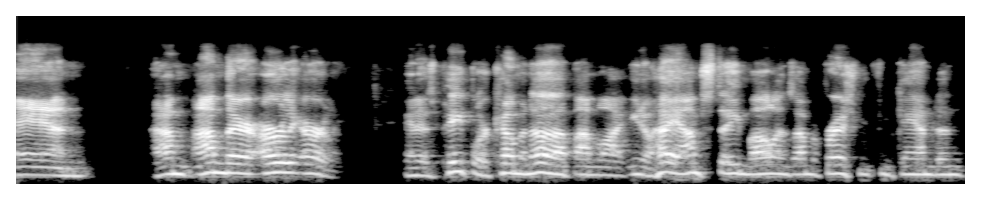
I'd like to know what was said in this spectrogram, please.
and I'm I'm there early, early. And as people are coming up, I'm like, you know, hey, I'm Steve Mullins. I'm a freshman from Camden.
